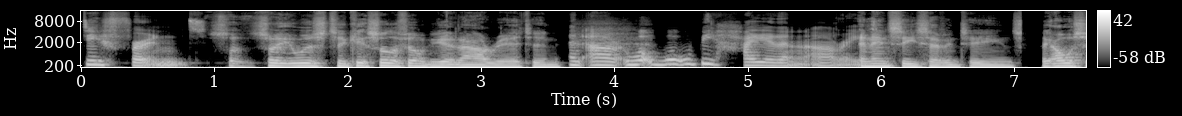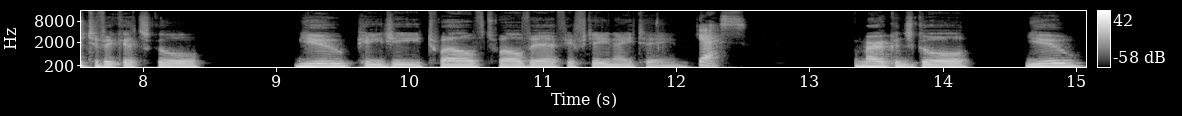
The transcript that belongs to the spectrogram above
different. So, so it was to get so the film could get an R rating, An R what what would be higher than an R rating? an NC 17s. Like our certificates go U, PG, 12, 12A, 15, 18. yes. Americans go U,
